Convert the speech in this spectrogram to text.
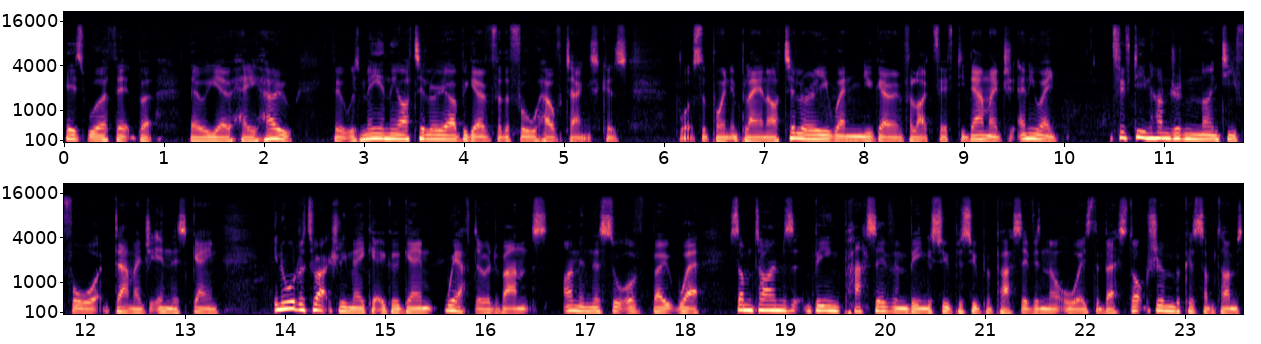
is worth it, but there we go, hey ho. If it was me in the artillery, I'd be going for the full health tanks because what's the point in playing artillery when you're going for like 50 damage? Anyway, 1594 damage in this game. In order to actually make it a good game, we have to advance. I'm in this sort of boat where sometimes being passive and being a super, super passive is not always the best option because sometimes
